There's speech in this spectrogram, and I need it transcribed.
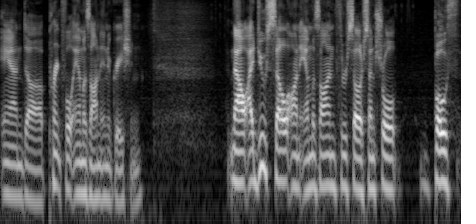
and uh, Printful Amazon integration. Now, I do sell on Amazon through Seller Central, both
